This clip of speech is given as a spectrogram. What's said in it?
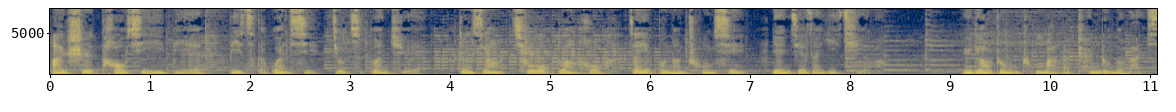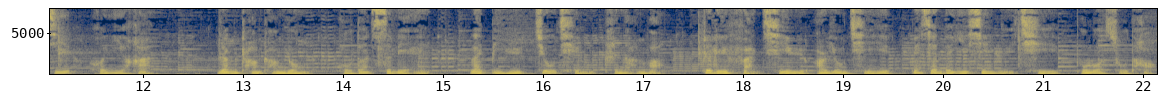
暗示桃溪一别，彼此的关系就此断绝，正像秋藕断后，再也不能重新连接在一起了。语调中充满了沉重的惋惜和遗憾，人们常常用“藕断丝连”来比喻旧情之难忘，这里反其语而用其意，便显得一心与其不落俗套。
